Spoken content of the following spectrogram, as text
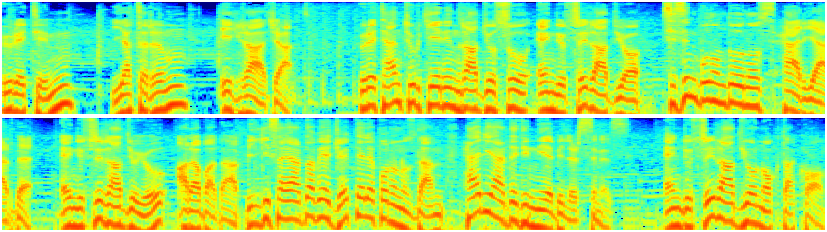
Üretim, yatırım, ihracat. Üreten Türkiye'nin radyosu Endüstri Radyo sizin bulunduğunuz her yerde. Endüstri Radyo'yu arabada, bilgisayarda ve cep telefonunuzdan her yerde dinleyebilirsiniz. Endüstri Radyo.com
